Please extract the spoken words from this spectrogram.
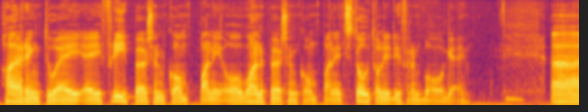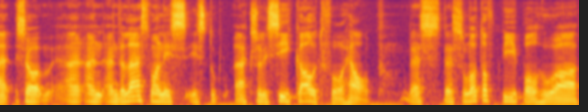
hiring to a, a three person company or one person company, it's totally different ball game. Uh, so and, and and the last one is is to actually seek out for help. There's there's a lot of people who are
